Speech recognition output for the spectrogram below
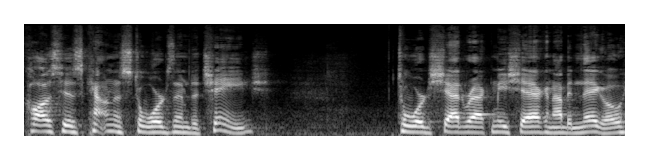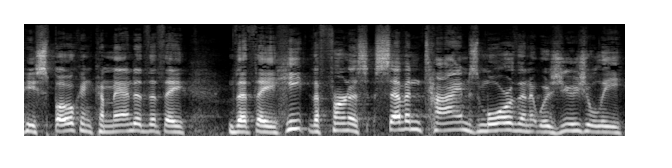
caused his countenance towards them to change. Towards Shadrach, Meshach, and Abednego, he spoke and commanded that they that they heat the furnace seven times more than it was usually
